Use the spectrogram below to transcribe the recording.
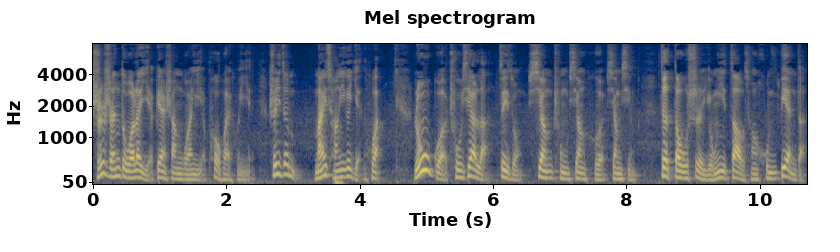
食神多了也变伤官也破坏婚姻，所以这埋藏一个隐患。如果出现了这种相冲相合相刑。这都是容易造成婚变的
